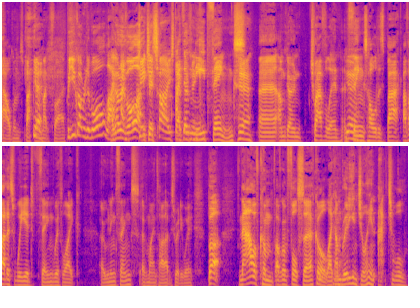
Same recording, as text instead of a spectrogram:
albums back yeah. then, like five. But you got rid of all that. I got rid of all that because I don't need things. Yeah. Uh, I'm going traveling, and yeah. things hold us back. I've had this weird thing with like owning things over my entire life. It's really weird. But now I've come, I've gone full circle. Like I'm really enjoying actual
